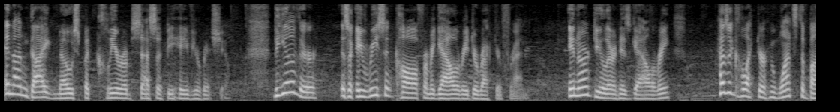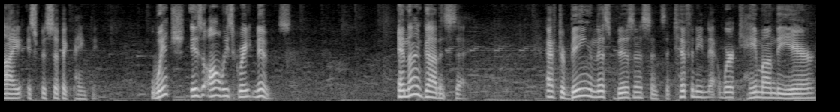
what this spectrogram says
an undiagnosed but clear obsessive behavior issue. The other is a recent call from a gallery director friend an art dealer in his gallery has a collector who wants to buy a specific painting, which is always great news. And I've got to say, after being in this business since the Tiffany Network came on the air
